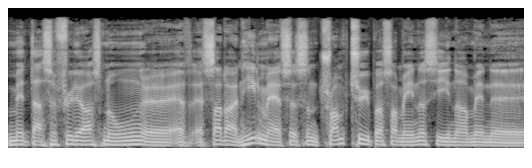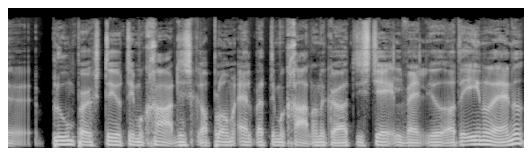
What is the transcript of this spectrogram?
men der er selvfølgelig også nogen, øh, at, at så er der en hel masse sådan Trump-typer, som er inde og siger, når men øh, Bloomberg, det er jo demokratisk, og Blom, alt hvad demokraterne gør, de stjal valget, og det ene og det andet.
